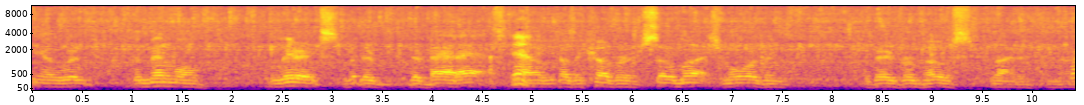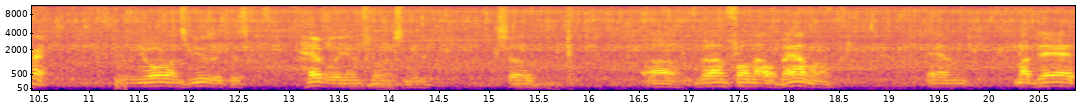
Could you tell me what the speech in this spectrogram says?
you know where the minimal lyrics, but they're they're badass, you Yeah. know, because they cover so much more than a very verbose writer. You know? Right. New Orleans music has heavily influenced me. So, uh, but I'm from Alabama, and my dad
